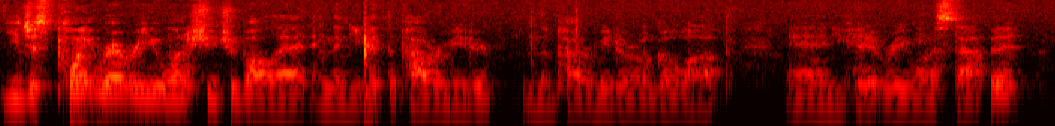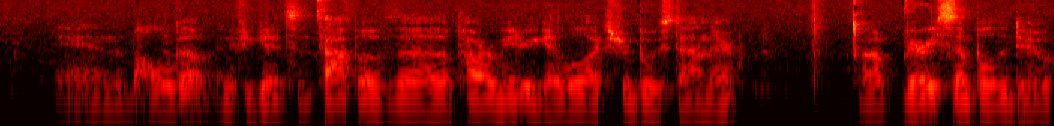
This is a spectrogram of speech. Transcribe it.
you just point wherever you want to shoot your ball at, and then you hit the power meter, and the power meter will go up, and you hit it where you want to stop it, and the ball will go. And if you get it to the top of the power meter, you get a little extra boost down there. Uh, very simple to do.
